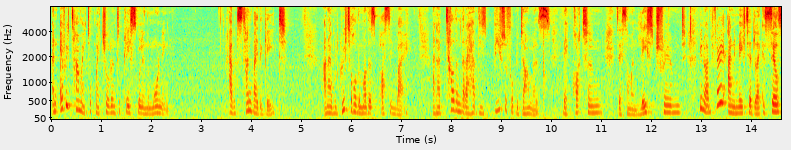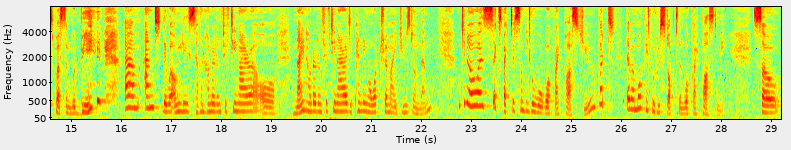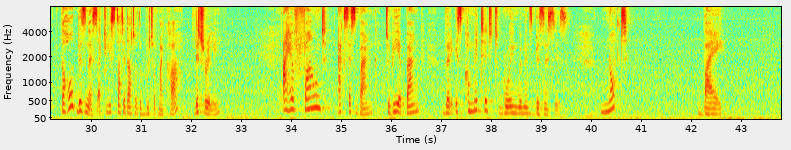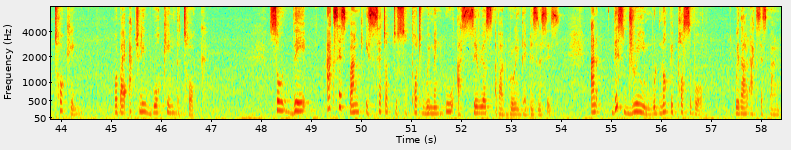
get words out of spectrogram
And every time I took my children to play school in the morning, I would stand by the gate and I would greet all the mothers passing by and I'd tell them that I have these beautiful pajamas. They're cotton, they're someone lace trimmed. You know, I'd be very animated like a salesperson would be. um, and they were only 750 naira or 950 naira, depending on what trim I'd used on them. And you know, as expected, some people will walk right past you, but there were more people who stopped than walked right past me. So the whole business actually started out of the boot of my car, literally. I have found Access Bank to be a bank that is committed to growing women's businesses, not by talking, but by actually walking the talk. So the Access Bank is set up to support women who are serious about growing their businesses. And this dream would not be possible without Access Bank.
